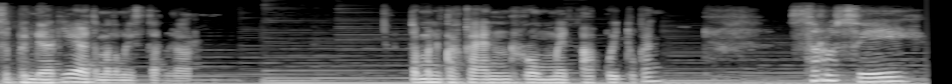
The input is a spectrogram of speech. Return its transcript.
sebenarnya ya teman-teman listener teman KKN roommate aku itu kan seru sih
